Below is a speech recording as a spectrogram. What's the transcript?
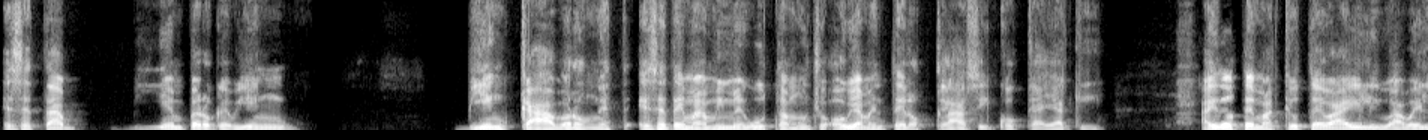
ese está bien, pero que bien, bien cabrón. Este, ese tema a mí me gusta mucho. Obviamente los clásicos que hay aquí. Hay dos temas que usted va a ir y va a ver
